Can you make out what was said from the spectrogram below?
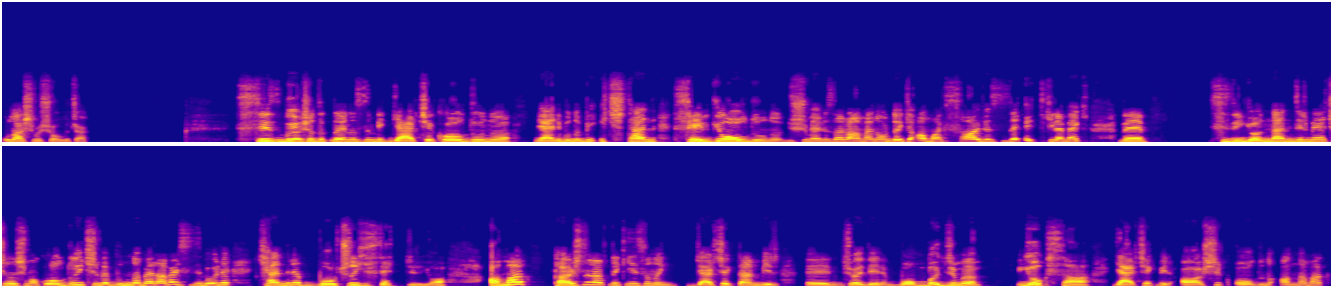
ulaşmış olacak. Siz bu yaşadıklarınızın bir gerçek olduğunu, yani, bunun bir içten sevgi olduğunu düşünmenize rağmen oradaki amaç sadece sizi etkilemek ve sizi yönlendirmeye çalışmak olduğu için ve bununla beraber sizi, böyle, kendine borçlu hissettiriyor. Ama karşı taraftaki insanın gerçekten bir, eee, şöyle diyelim, bombacı mı yoksa gerçek bir aşık olduğunu anlamak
